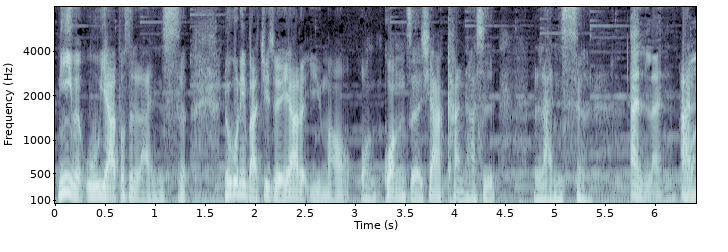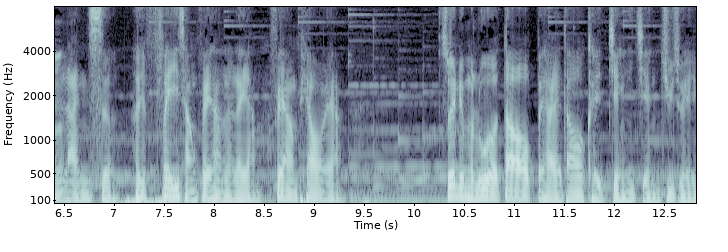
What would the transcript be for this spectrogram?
你以为乌鸦都是蓝色，如果你把巨嘴鸭的羽毛往光泽下看，它是蓝色的，暗蓝暗蓝色，而且非常非常的亮，非常漂亮。所以你们如果到北海道，可以剪一剪巨嘴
